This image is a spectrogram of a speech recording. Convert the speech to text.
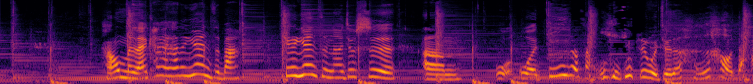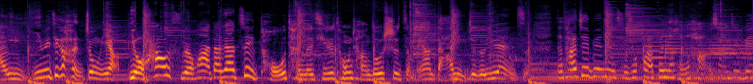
好，我们来看看它的院子吧。这个院子呢就是嗯。我我第一个反应 就是我觉得很好打理，因为这个很重要。有 house 的话，大家最头疼的其实通常都是怎么样打理这个院子。那它这边呢，其实划分的很好，像这边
